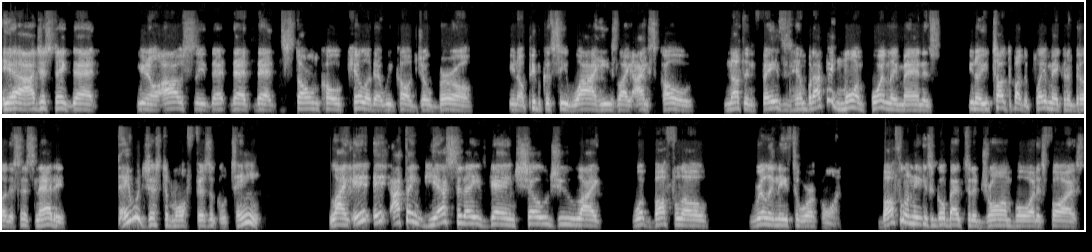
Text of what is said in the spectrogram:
Yeah, I just think that you know, obviously that that that stone cold killer that we call Joe Burrow, you know, people could see why he's like ice cold. Nothing phases him. But I think more importantly, man, is you know, you talked about the playmaking ability of Cincinnati. They were just a more physical team. Like it, it I think yesterday's game showed you like what Buffalo really needs to work on. Buffalo needs to go back to the drawing board as far as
